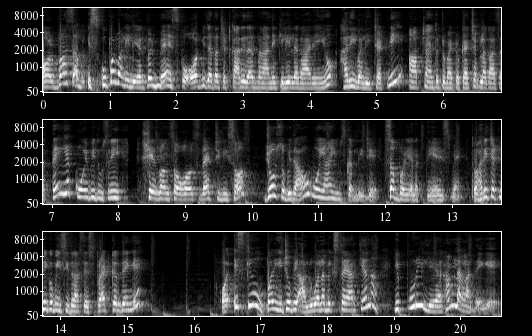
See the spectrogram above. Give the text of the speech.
और बस अब इस ऊपर वाली लेयर पर मैं इसको और भी ज़्यादा चटकारेदार बनाने के लिए लगा रही हूँ। हरी वाली चटनी, आप चाहें तो टोमेटो केचप लगा सकते हैं या कोई भी दूसरी Schezwan sauce red chilli sauce जो सुविधा हो, वो यहाँ यूज़ कर लीजिए। सब बढ़िया लगती है इसमें। तो हरी चटनी को भी इसी तरह से स्प्रेड कर देंगे। और इसके ऊपर ये जो भी आलू वाला मिक्स तैयार किया ना, ये पूरी लेयर हम लगा देंगे।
